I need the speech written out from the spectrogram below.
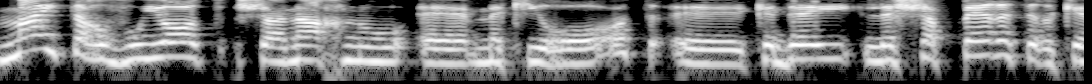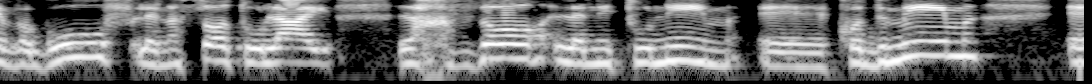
מה ההתערבויות שאנחנו אה, מכירות אה, כדי לשפר את הרכב הגוף, לנסות אולי לחזור לנתונים אה, קודמים, אה,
